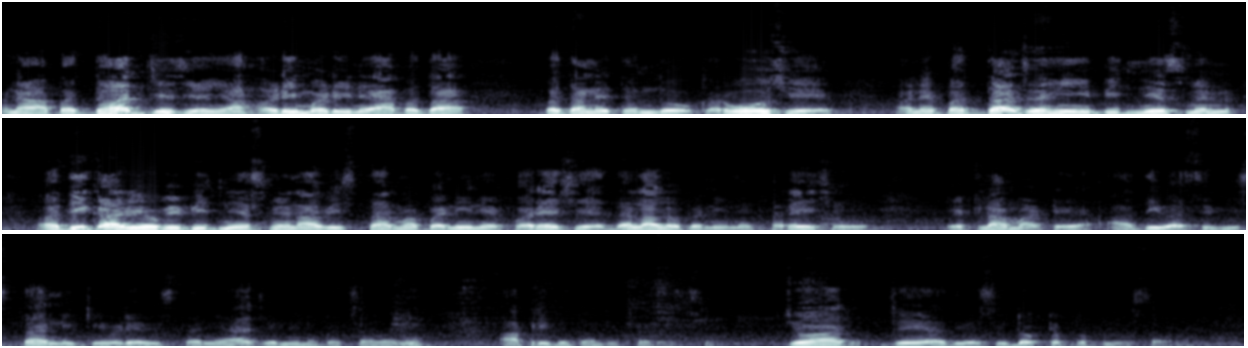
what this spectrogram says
અને આ બધા જ જે છે અહીંયા હળીમળીને આ બધા બધાને ધંધો કરવો છે. અને બધા જ અહીં બિઝનેસમેન અધિકારીઓ બી બિઝનેસમેન આ વિસ્તારમાં બનીને ફરે છે, દલાલો બનીને ફરે છે. એટલા માટે આદિવાસી વિસ્તારની કેવડિયા વિસ્તારની આ જમીનો બચાવવાની આપણી બધાની ફરજ છે. જોહાર, જય આદિવાસી. ડોક્ટર પ્રફુલ્લ વસાવા.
